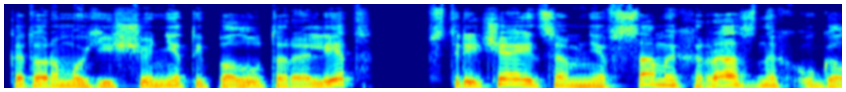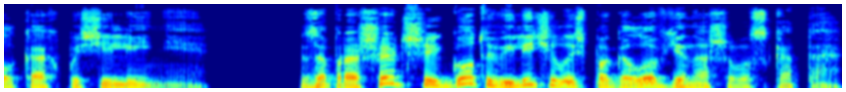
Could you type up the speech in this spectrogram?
которому еще нет и полутора лет, встречается мне в самых разных уголках поселения. За прошедший год увеличилось поголовье нашего скота.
